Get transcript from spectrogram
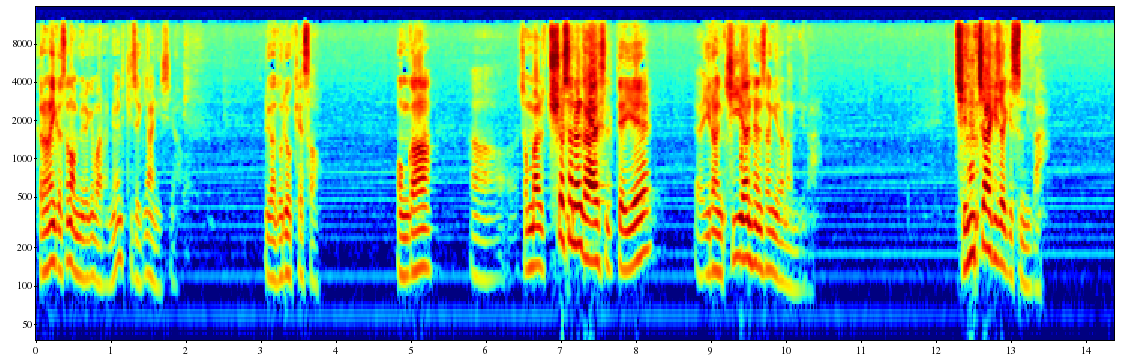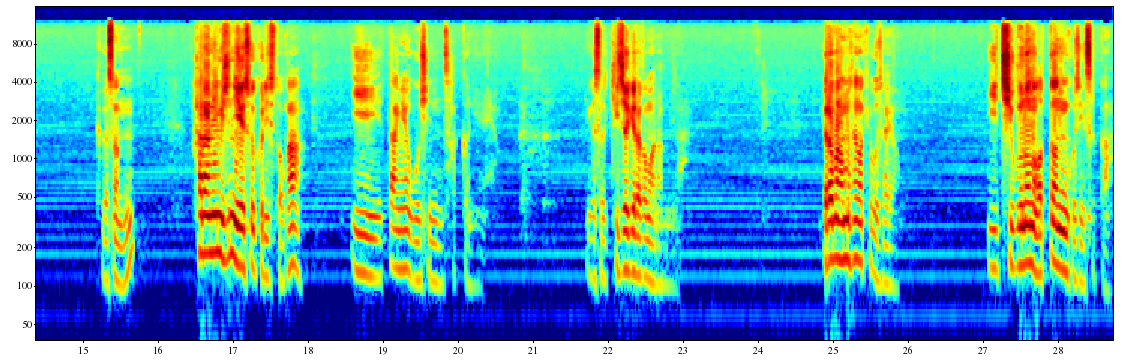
그러나 이것은 엄밀하게 말하면 기적이 아니지요. 우리가 노력해서 뭔가 어, 정말 최선을 다했을 때에 이러한 기이한 현상이 일어납니다. 진짜 기적이 있습니다. 그것은 하나님이신 예수 그리스도가 이 땅에 오신 사건이에요. 이것을 기적이라고 말합니다. 여러분 한번 생각해 보세요. 이 지구는 어떤 곳에 있을까?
